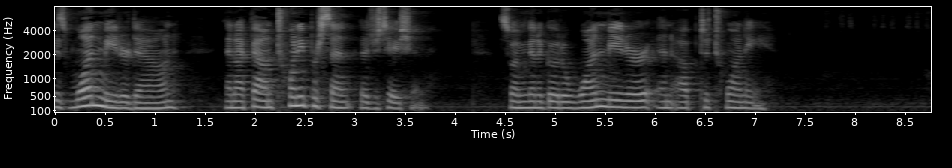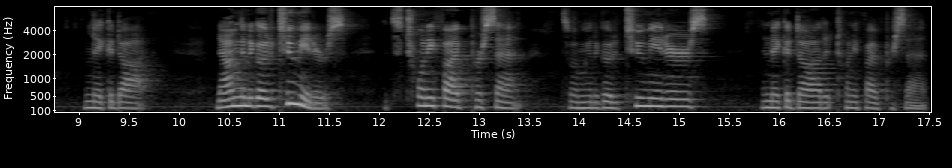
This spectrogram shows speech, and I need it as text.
is one meter down, and I found 20% vegetation. So I'm going to go to one meter and up to 20. Make a dot. Now I'm going to go to two meters. It's 25%. So I'm going to go to two meters and make a dot at 25%.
